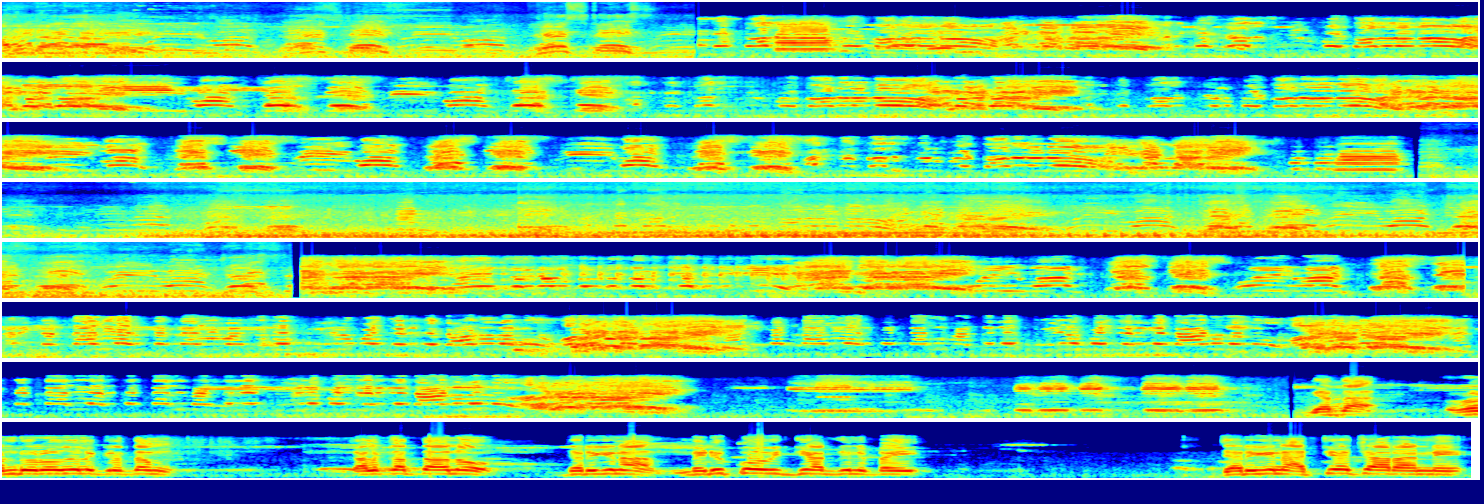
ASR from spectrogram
అరికట్టాలి గత రెండు రోజుల క్రితం కలకత్తాలో జరిగిన మెడికో విద్యార్థినిపై జరిగిన అత్యాచారాన్ని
